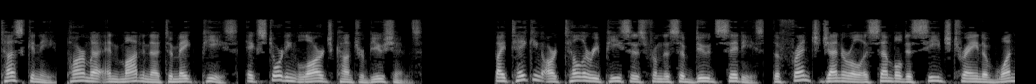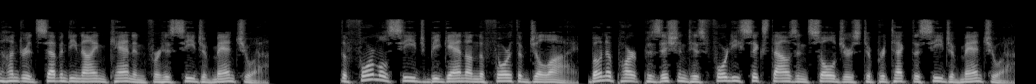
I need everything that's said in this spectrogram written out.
Tuscany, Parma and Modena to make peace, extorting large contributions. By taking artillery pieces from the subdued cities, the French general assembled a siege train of 179 cannon for his siege of Mantua. The formal siege began on 4 July. Bonaparte positioned his 46,000 soldiers to protect the siege of Mantua.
